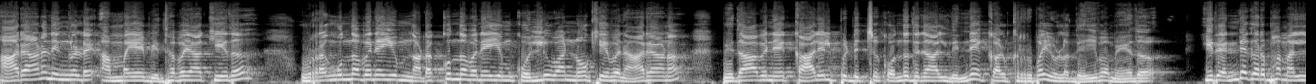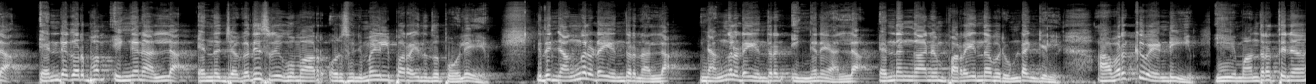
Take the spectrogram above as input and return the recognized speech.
ആരാണ് നിങ്ങളുടെ അമ്മയെ വിധവയാക്കിയത്? ഉറങ്ങുന്നവനെയും നടക്കുന്നവനെയും കൊല്ലുവാൻ നോക്കിയവൻ ആരാണ്? പിതാവിനെ കാലിൽ പിടിച്ച് കൊന്നതിനാൽ നിന്നേക്കാൾ കൃപയുള്ള ദൈവമേത്? ഇതെന്റെ ഗർഭമല്ല എന്റെ ഗർഭം ഇങ്ങനെ അല്ല എന്ന് ജഗതി ശ്രീകുമാർ ഒരു സിനിമയിൽ പറയുന്നത് പോലെ ഇത് ഞങ്ങളുടെ ഇന്ദ്രനല്ല ഞങ്ങളുടെ ഇന്ദ്രൻ ഇങ്ങനെയല്ല എന്നെങ്ങാനും പറയുന്നവരുണ്ടെങ്കിൽ അവർക്ക് വേണ്ടി ഈ മന്ത്രത്തിന്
